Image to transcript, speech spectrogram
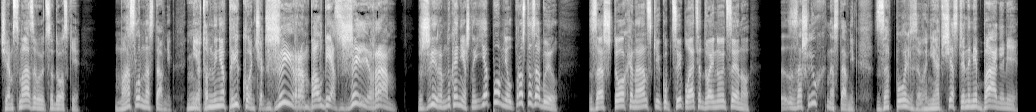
Чем смазываются доски? Маслом, наставник? Нет, он меня прикончит! Жиром, балбес, жиром! Жиром, ну, конечно, я помнил, просто забыл. За что ханаанские купцы платят двойную цену? За шлюх, наставник? За пользование общественными банями!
